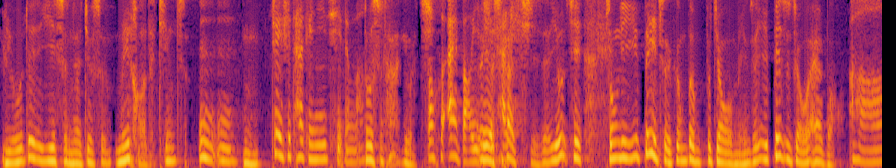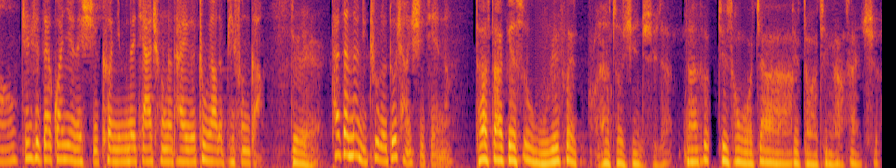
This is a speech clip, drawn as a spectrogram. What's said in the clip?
刘的意思呢，就是美好的金子。嗯嗯嗯，这也是他给你起的吗？都是他给我起。包括爱宝也是他起的。尤其总理一辈子根本不叫我名字，一辈子叫我爱宝。哦，真是在关键的时刻，你们的家成了他一个重要的避风港。对。他在那里住了多长时间呢？他大概是五月份住进去的，然后就从我家就到金刚山去了。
